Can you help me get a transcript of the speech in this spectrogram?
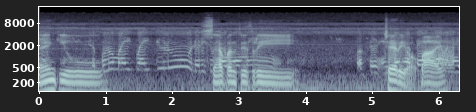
Thank you. Belum baik-baik dulu dari 733 Waktu Cheerio, Indonesia bye.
